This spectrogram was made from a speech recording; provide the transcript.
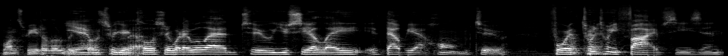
once we get a little bit Yeah, closer. once we get that. closer. What I will add to UCLA is that'll be at home too for the Okay. 2025 season.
